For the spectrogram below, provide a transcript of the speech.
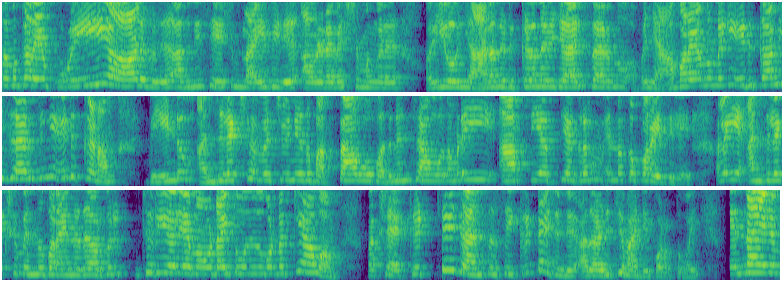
നമുക്കറിയാം കുറേ ആളുകൾ അതിനുശേഷം ലൈവിൽ അവരുടെ വിഷമങ്ങൾ അയ്യോ ഞാനത് എടുക്കണമെന്ന് വിചാരിച്ചായിരുന്നു. അപ്പം ഞാൻ പറയാന്നുണ്ടെങ്കിൽ എടുക്കാൻ വിചാരിച്ചെങ്കിൽ എടുക്കണം. വീണ്ടും അഞ്ചു ലക്ഷം വെച്ചു ഇനി അത് പത്താവോ പതിനഞ്ചാവോ? നമ്മുടെ ഈ ആർത്തി അത്യാഗ്രഹം എന്നൊക്കെ പറയത്തില്ലേ? അല്ലെങ്കിൽ അഞ്ചു ലക്ഷം എന്ന് പറയുന്നത് അവർക്കൊരു ചെറിയൊരു എമൗണ്ട് ആയി തോന്നിയത് കൊണ്ടൊക്കെ ആവാം. പക്ഷെ കിട്ടിയ ചാൻസ് സീക്രട്ട് ഏജന്റ് അത് അടിച്ചു മാറ്റി പുറത്തുപോയി എന്തായാലും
